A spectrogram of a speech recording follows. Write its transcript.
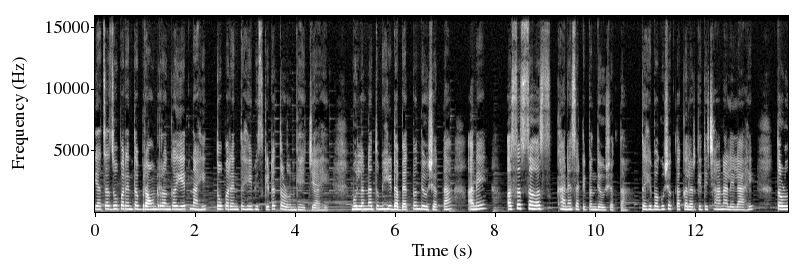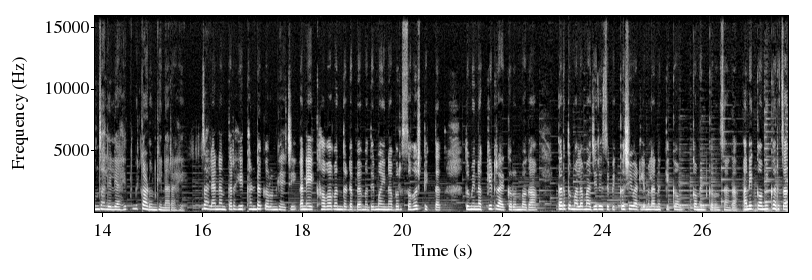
याचा जोपर्यंत ब्राऊन रंग येत नाही तोपर्यंत ही बिस्किटं तळून घ्यायची आहे. मुलांना तुम्ही ही डब्यात पण देऊ शकता आणि असंच सहज खाण्यासाठी पण देऊ शकता. तर हे बघू शकता कलर किती छान आलेला आहे. तळून झालेली आहेत मी काढून घेणार आहे. झाल्यानंतर ही थंड करून घ्यायची आणि एक हवाबंद डब्यामध्ये महिनाभर सहज टिकतात. तुम्ही नक्की ट्राय करून बघा. तर तुम्हाला माझी रेसिपी कशी वाटली मला नक्की कम कमेंट करून सांगा. आणि कमी खर्चात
